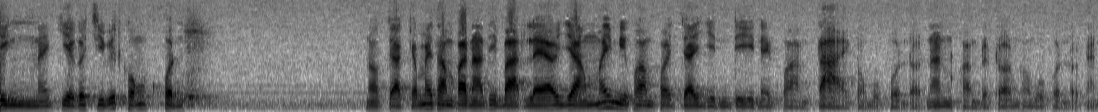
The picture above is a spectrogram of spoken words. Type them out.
ริง ๆ ในเกี่ยวกับชีวิตของคน นอกจากจะไม่ทำปานาธิบาตแล้วยังไม่มีความพอใจยินดีในความตายของบุคคลเหล่านั้น ความเดือดร้อนของบุคคลเหล่านั้น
